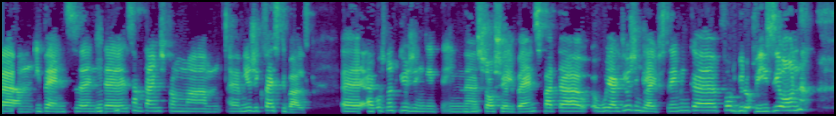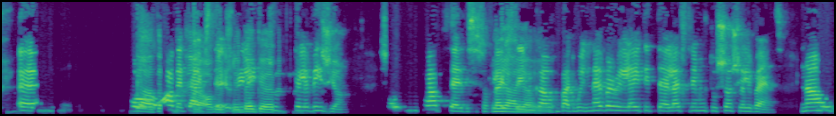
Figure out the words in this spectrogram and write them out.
um, events and mm-hmm. sometimes from um, music festivals uh, I was not using it in uh, mm-hmm. social events, but uh, we are using live streaming uh, for Eurovision, um, for yeah, other types uh, yeah, related big, to television. So we have services of live yeah, streaming, uh, but we never related live streaming to social events. Now it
